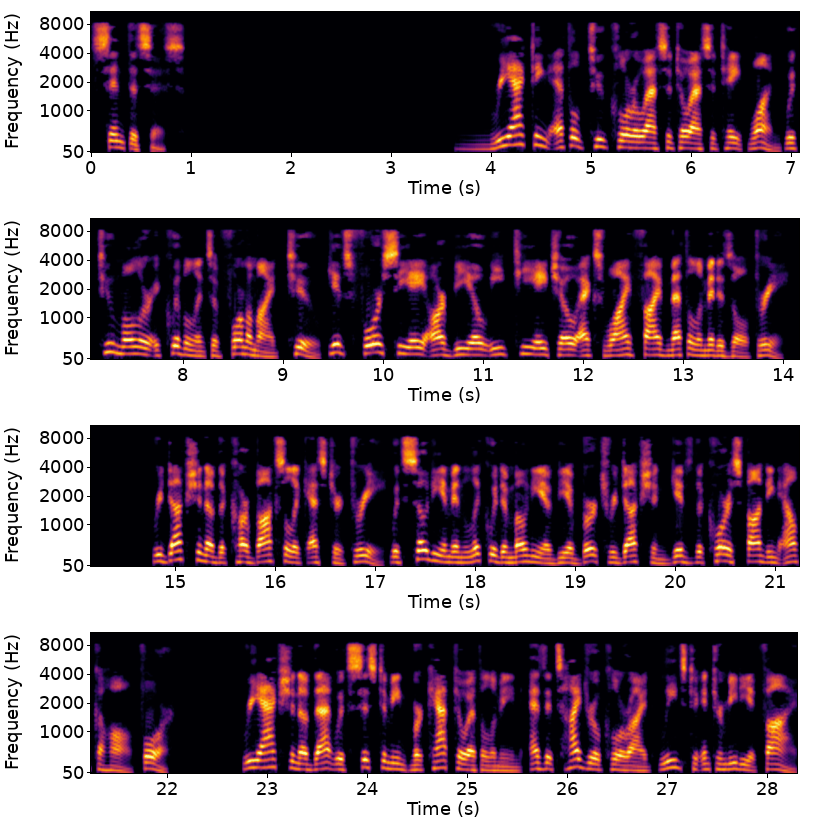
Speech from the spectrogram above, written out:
Synthesis Reacting ethyl 2-chloroacetoacetate 1 with 2 molar equivalents of formamide 2 gives 4 CARBOETHOXY5-methylimidazole 3. Reduction of the carboxylic ester 3 with sodium in liquid ammonia via Birch reduction gives the corresponding alcohol 4. Reaction of that with cysteamine mercaptoethylamine, as its hydrochloride, leads to intermediate 5.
